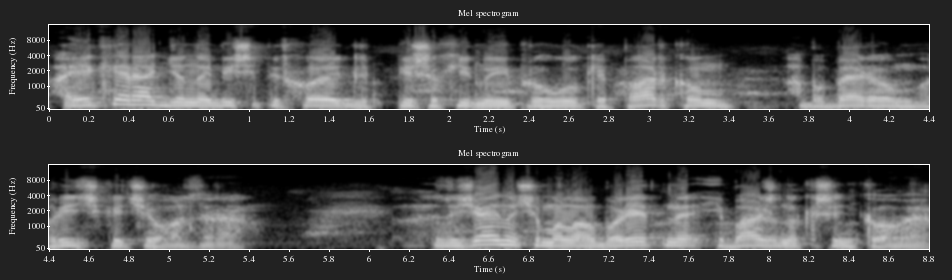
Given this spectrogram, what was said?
А яке радіо найбільше підходить для пішохідної прогулки парком або берегом річки чи озера? Звичайно, що малогабаритне і бажано кишенькове.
